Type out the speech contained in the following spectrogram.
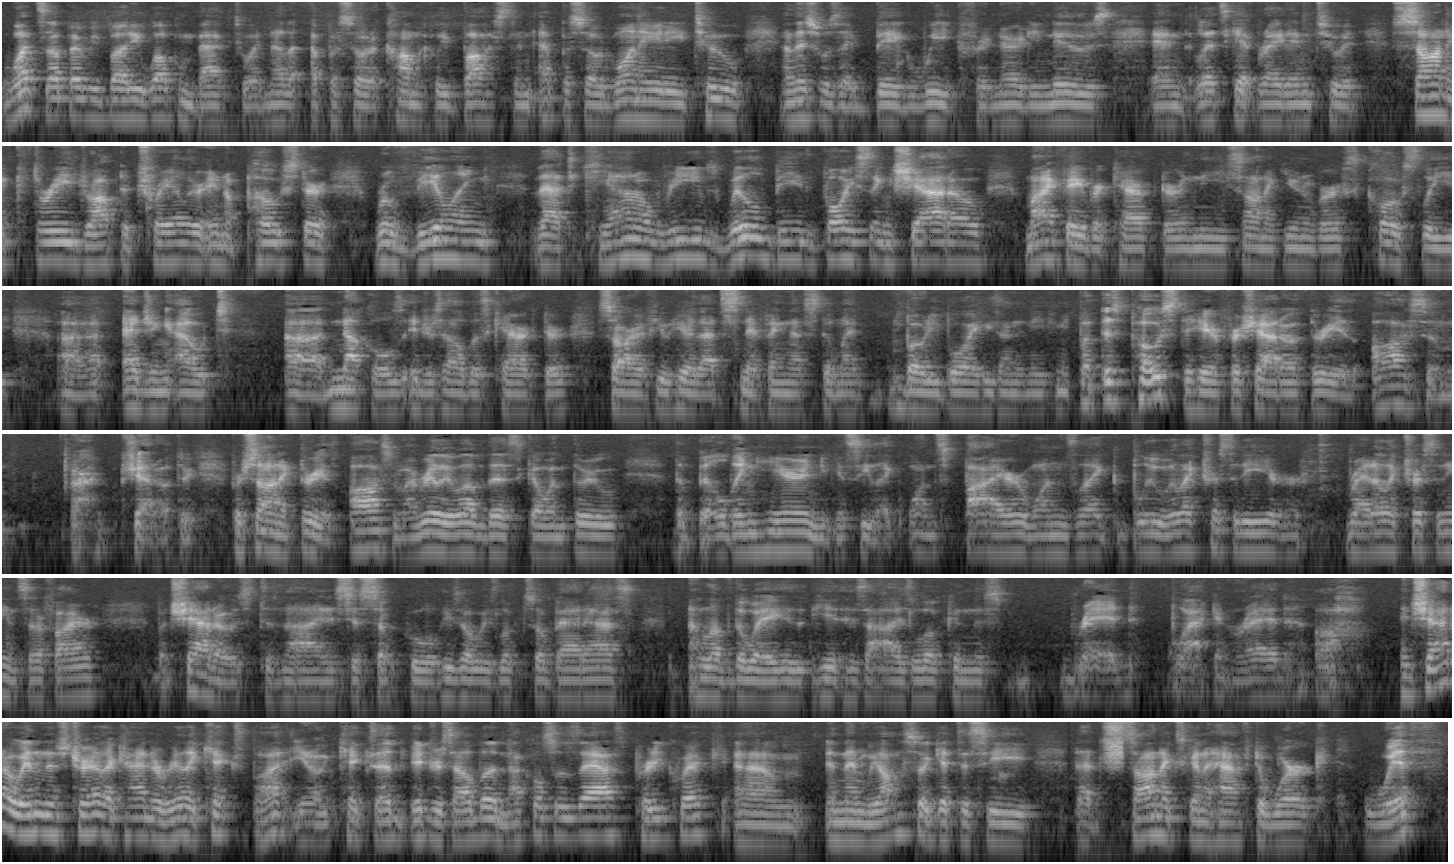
What's up, everybody? Welcome back to another episode of Comically Boston, episode 182. And this was a big week for nerdy news. And let's get right into it. Sonic 3 dropped a trailer and a poster revealing that Keanu Reeves will be voicing Shadow, my favorite character in the Sonic universe, closely uh, edging out uh, Knuckles, Idris Elba's character. Sorry if you hear that sniffing, that's still my Bodie boy, he's underneath me. But this poster here for Shadow 3 is awesome. Or Shadow 3, for Sonic 3 is awesome. I really love this going through the building here and you can see like one's fire, one's like blue electricity or red electricity instead of fire. But Shadow's design is just so cool. He's always looked so badass. I love the way his, his eyes look in this red, black and red. Oh, and Shadow in this trailer kind of really kicks butt. You know, he kicks Ed Idris Elba, Knuckles' ass pretty quick. Um, and then we also get to see that Sonic's going to have to work with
